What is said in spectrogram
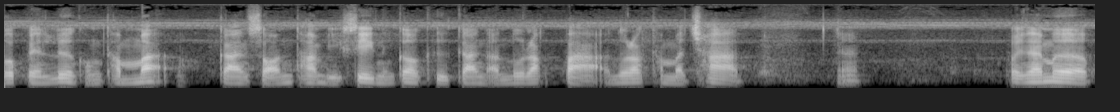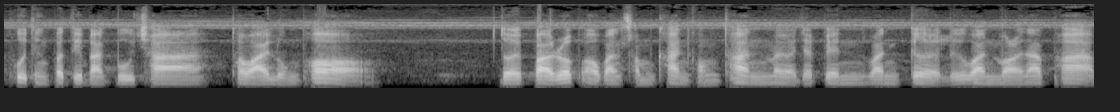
ก็เป็นเรื่องของธรรมะ การสอนธรรมอีกซีกหนึ่งก็คือการอนุรักษ์ป่า อนุรักษ์ธรรมชาตินะเพราะฉะนั้นเมื่อพูดถึงปฏิบัติบูชาถวายหลวงพ่อ โดยปารบเอาวันสำคัญของท่าน ไม่ว่าจะเป็นวันเกิดหรือวันมรณภาพ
